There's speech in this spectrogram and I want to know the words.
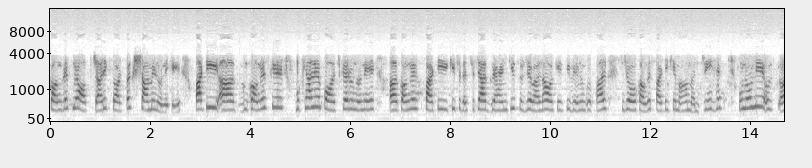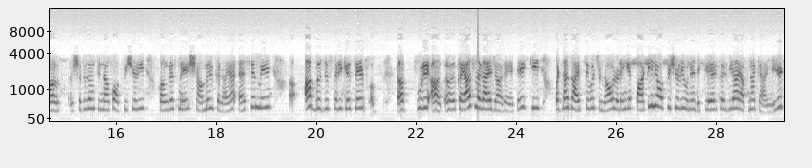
कांग्रेस में औपचारिक तौर पर शामिल होने के लिए। पार्टी कांग्रेस के मुख्यालय में पहुंचकर उन्होंने कांग्रेस पार्टी की सदस्यता ग्रहण की। सुरजेवाला और के सी वेणुगोपाल, जो कांग्रेस पार्टी के महामंत्री हैं, उन्होंने शत्रुघ्न सिन्हा को ऑफिशियली कांग्रेस में शामिल कराया। ऐसे में अब जिस तरीके से पूरे कयास लगाए जा रहे थे कि पटना साहिब से वो चुनाव लड़ेंगे। पार्टी ने ऑफिशियली उन्हें डिक्लेयर कर दिया है अपना कैंडिडेट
